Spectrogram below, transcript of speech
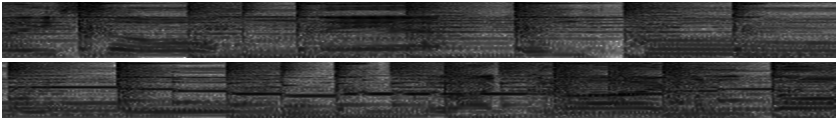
អើយសូមអ្នកគុំគូខ្លាចខ្លាយមិនដ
